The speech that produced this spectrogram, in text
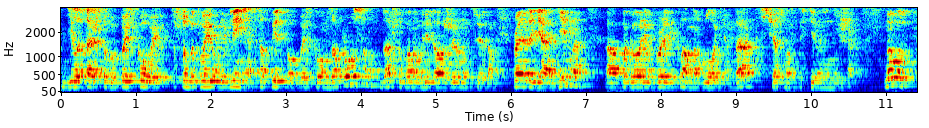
делать так, чтобы поисковый, чтобы твое объявление соответствовало поисковому запросу, да, чтобы оно выделялось жирным цветом. Про это я отдельно а, поговорил в рекламном блоке, да, сейчас у нас тестирование ниша. Но вот а,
